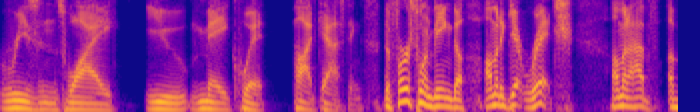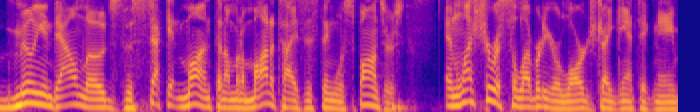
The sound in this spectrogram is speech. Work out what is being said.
reasons why you may quit podcasting. The first one being the I'm going to get rich. I'm going to have a million downloads the second month and I'm going to monetize this thing with sponsors. Unless you're a celebrity or large, gigantic name,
